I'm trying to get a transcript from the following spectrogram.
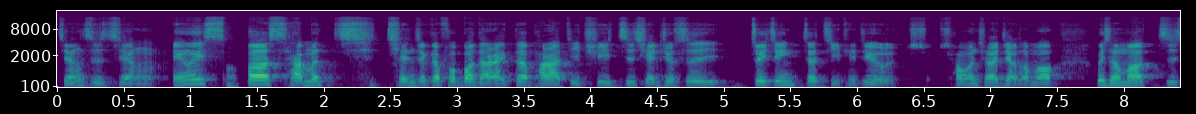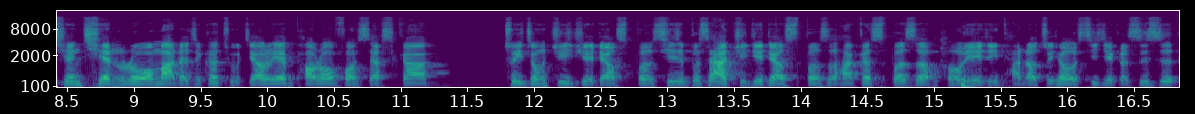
这样子讲，因为 Spurs 他们前前这个 Football Director p a r a t i c 之前就是最近这几天就有传闻出来讲什么？为什么之前前罗马的这个主教练 Paulo Fonseca？最终拒绝掉 Spurs，其实不是他拒绝掉 Spurs，他跟 Spurs 的合约已经谈到最后的细节。可是是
